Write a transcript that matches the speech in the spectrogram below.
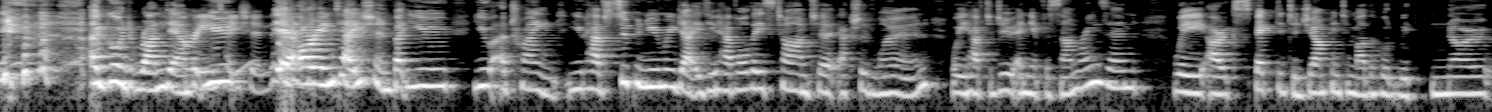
a good rundown. Orientation. But you, yeah, orientation. But you you are trained. You have supernumerary days. You have all this time to actually learn what you have to do. And yet, for some reason, we are expected to jump into motherhood with no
